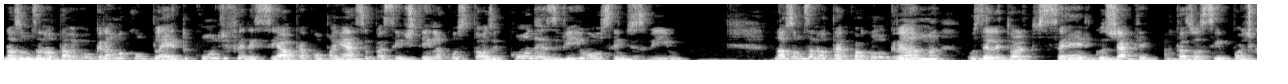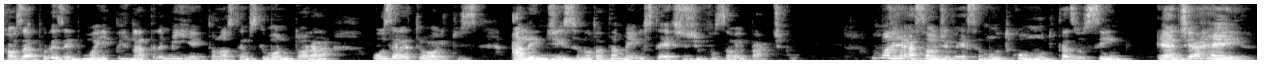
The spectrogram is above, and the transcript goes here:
nós vamos anotar o hemograma completo com diferencial para acompanhar se o paciente tem leucocitose com desvio ou sem desvio. Nós vamos anotar coagulograma, os eletrólitos séricos, já que o tazocin pode causar, por exemplo, uma hipernatremia. Então, nós temos que monitorar os eletrólitos. Além disso, anotar também os testes de função hepática. Uma reação adversa muito comum do tazocin é a diarreia.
